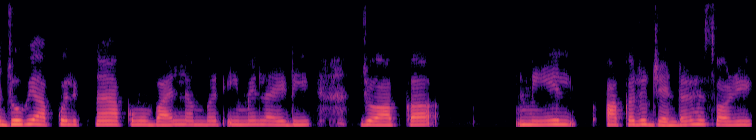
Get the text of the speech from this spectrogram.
जो भी आपको लिखना है, आपको मोबाइल नंबर ईमेल आईडी जो आपका मेल आपका जो जेंडर है सॉरी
